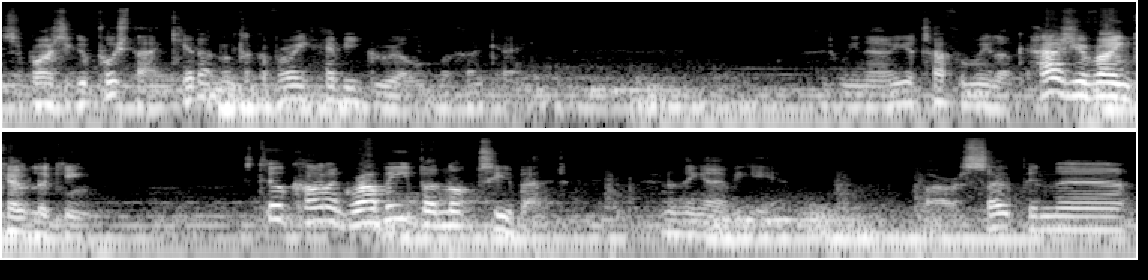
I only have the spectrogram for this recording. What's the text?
Surprised you could push that, kid. That looked like a very heavy grill, but okay. As we know, you're tougher than we look. How's your raincoat looking? Still kind of grubby, but not too bad. Anything over here? Bar of soap in there.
